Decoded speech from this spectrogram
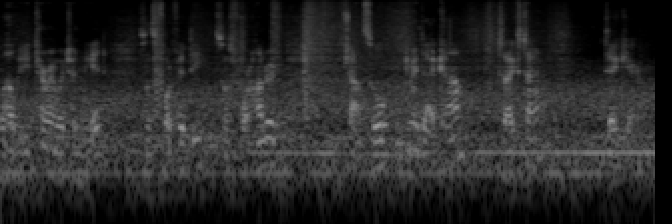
will help you determine which one to get. This one's 450, this one's 400. Sean Sewell, gimme.com. Until next time, take care.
